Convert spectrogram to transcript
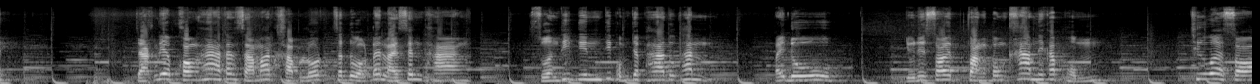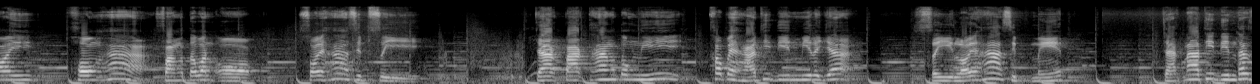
ตร จากเรียบคลอง 5 ท่านสามารถขับรถสะดวกได้หลายเส้นทาง ส่วนที่ดินที่ผมจะพาทุกท่านไปดูอยู่ในซอยฝั่งตรงข้ามนี่ครับผม ชื่อว่าซอยคลอง 5 ฝั่งตะวันออก ซอย 54 จากปากทางตรงนี้เข้าไปหาที่ดินมีระยะ 450 เมตร จากหน้าที่ดินท่าน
